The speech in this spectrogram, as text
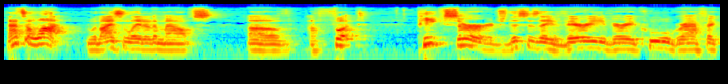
That's a lot with isolated amounts of a foot. Peak surge, this is a very, very cool graphic,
